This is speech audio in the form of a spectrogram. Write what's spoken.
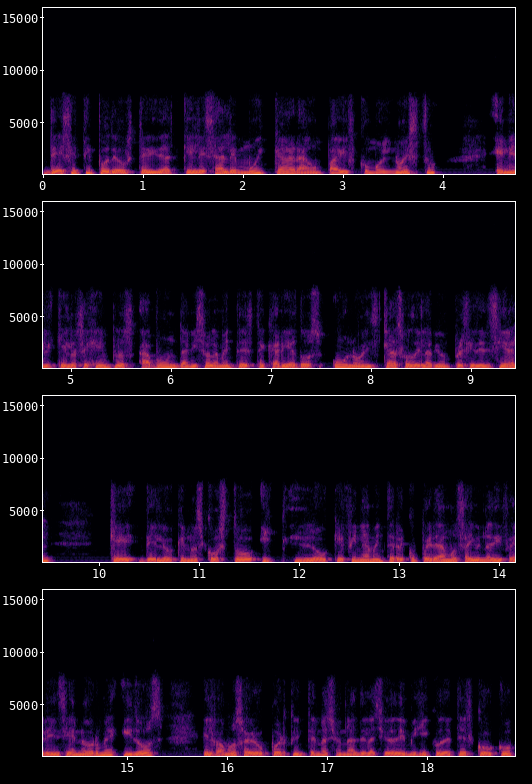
de ese tipo de austeridad que le sale muy cara a un país como el nuestro, en el que los ejemplos abundan y solamente destacaría dos. Uno, el caso del avión presidencial, que de lo que nos costó y lo que finalmente recuperamos hay una diferencia enorme. Y dos, el famoso aeropuerto internacional de la Ciudad de México de Texcoco,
